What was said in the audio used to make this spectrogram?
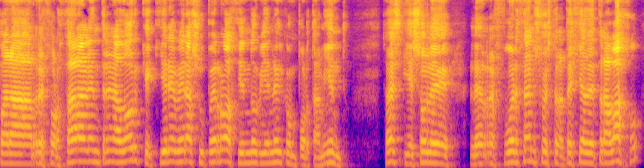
para reforzar al entrenador que quiere ver a su perro haciendo bien el comportamiento. ¿Sabes? Y eso le, refuerza en su estrategia de trabajo.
